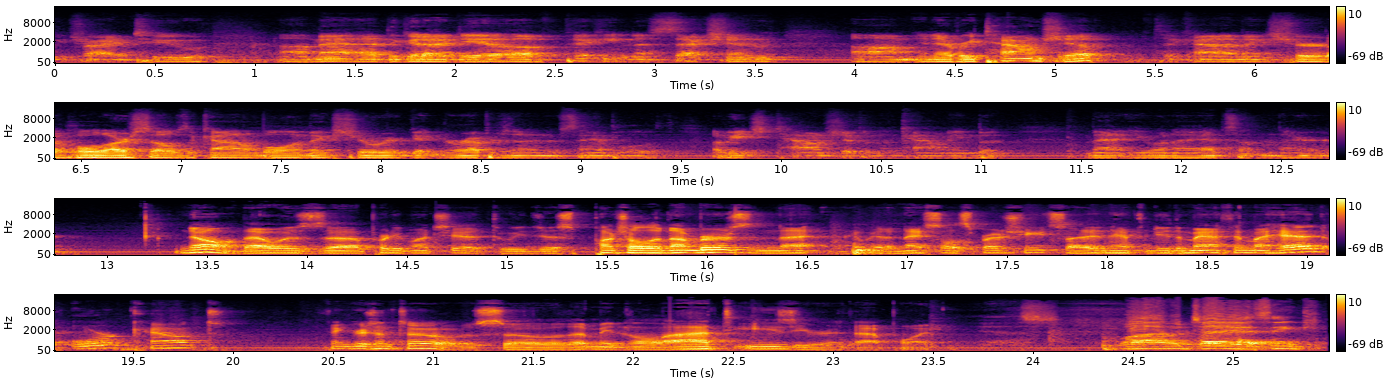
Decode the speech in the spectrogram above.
We tried to, uh, Matt had the good idea of picking a section um, in every township to kind of make sure to hold ourselves accountable and make sure we we're getting a representative sample of, of each township in the county. But Matt, you want to add something there? No, that was uh, pretty much it. We just punch all the numbers, and that we had a nice little spreadsheet, so I didn't have to do the math in my head or count fingers and toes. So that made it a lot easier at that point. Yes. Well, I would tell you, I think,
